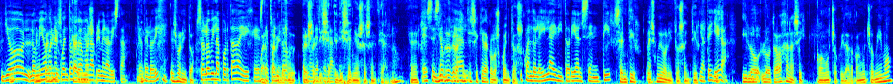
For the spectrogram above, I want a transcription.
Yo, lo me mío con el cuento fue amor a primera vista. Ya te lo dije. Es bonito. Solo vi la portada y dije, este Bueno, cuento es pero el, dise- diseño es esencial, ¿no? Eh, Es y yo creo que la esencial. gente se queda con los cuentos. Y cuando leí la editorial Sentir, Sentir, es muy bonito sentir. Ya te llega. Y, y lo, lo trabajan así, con mucho cuidado, con mucho mimo.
